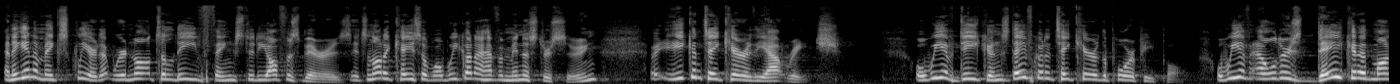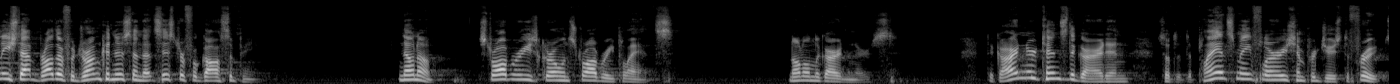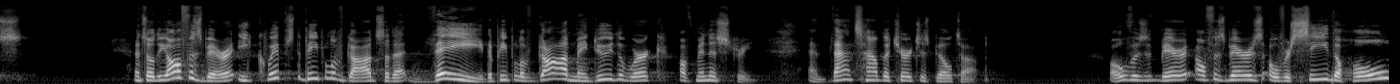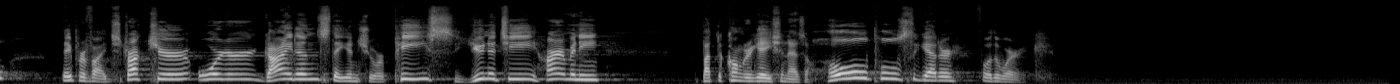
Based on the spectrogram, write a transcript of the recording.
And again, it makes clear that we're not to leave things to the office bearers. It's not a case of, well, we're going to have a minister soon. He can take care of the outreach. Or we have deacons, they've got to take care of the poor people. Or we have elders, they can admonish that brother for drunkenness and that sister for gossiping. No, no. Strawberries grow on strawberry plants, not on the gardeners. The gardener tends the garden so that the plants may flourish and produce the fruits. And so the office bearer equips the people of God so that they, the people of God, may do the work of ministry. And that's how the church is built up. Office, bearers oversee the whole. They provide structure, order, guidance. They ensure peace, unity, harmony. But the congregation as a whole pulls together for the work.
